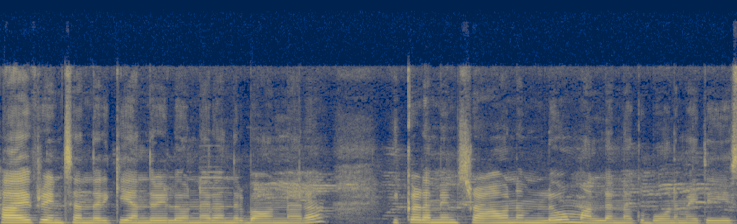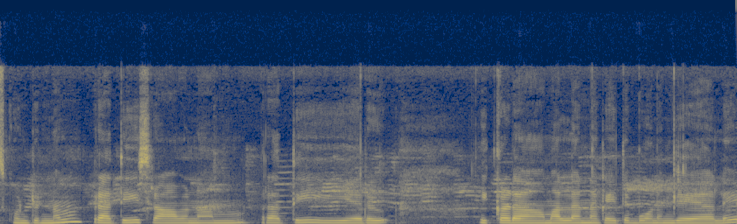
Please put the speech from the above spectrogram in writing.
హాయ్ ఫ్రెండ్స్ అందరికీ. అందరూ ఎలా ఉన్నారు? అందరు బాగున్నారా? ఇక్కడ మేము శ్రావణంలో మల్లన్నకు బోనం అయితే చేసుకుంటున్నాం. ప్రతి శ్రావణం ప్రతి ఇయర్ ఇక్కడ మల్లన్నకైతే బోనం చేయాలి.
